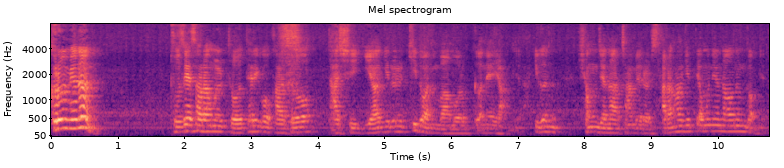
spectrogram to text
그러면은 두세 사람을 더 데리고 가서 다시 이야기를 기도하는 마음으로 꺼내야 합니다. 이건 형제나 자매를 사랑하기 때문에 나오는 겁니다.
